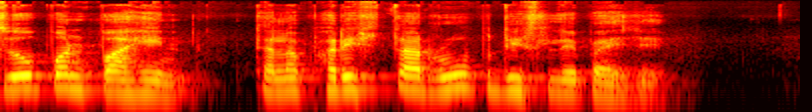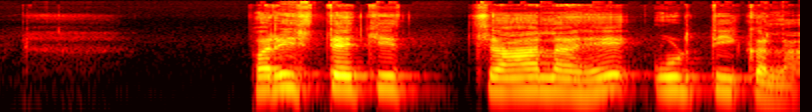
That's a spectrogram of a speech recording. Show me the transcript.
जो पण पाहीन त्याला फरिश्ता रूप दिसले पाहिजे. फरिश्त्याची चाल आहे उडती कला.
